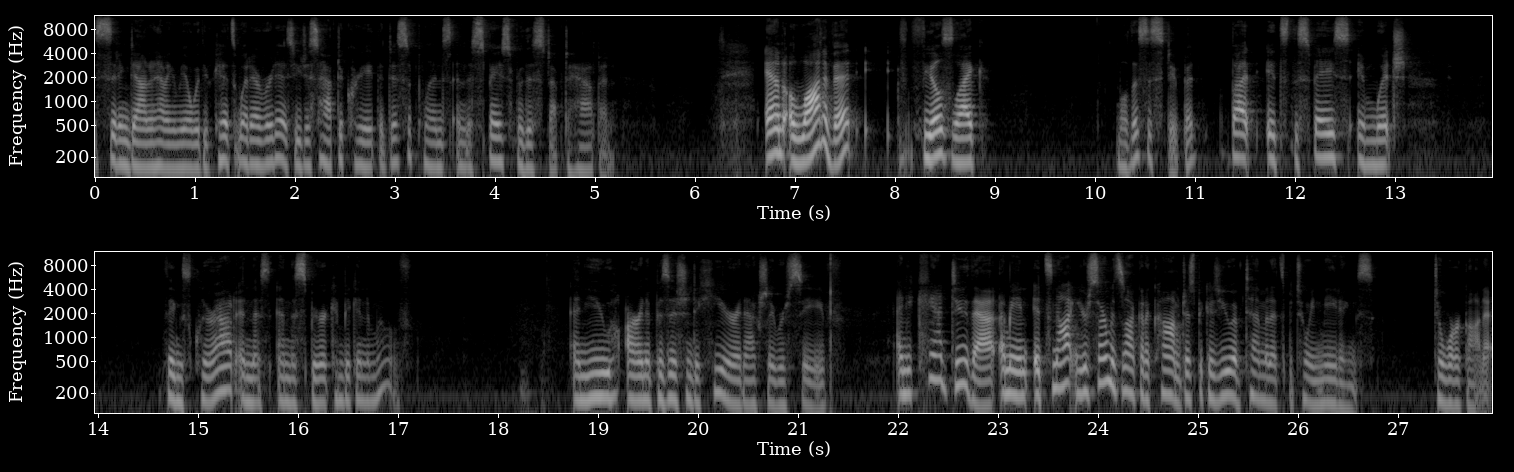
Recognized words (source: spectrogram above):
sitting down and having a meal with your kids, whatever it is. You just have to create the disciplines and the space for this stuff to happen. And a lot of it feels like, well, this is stupid, but it's the space in which things clear out and this and the spirit can begin to move. And you are in a position to hear and actually receive. And you can't do that. I mean, it's not, your sermon's not going to come just because you have 10 minutes between meetings to work on it.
